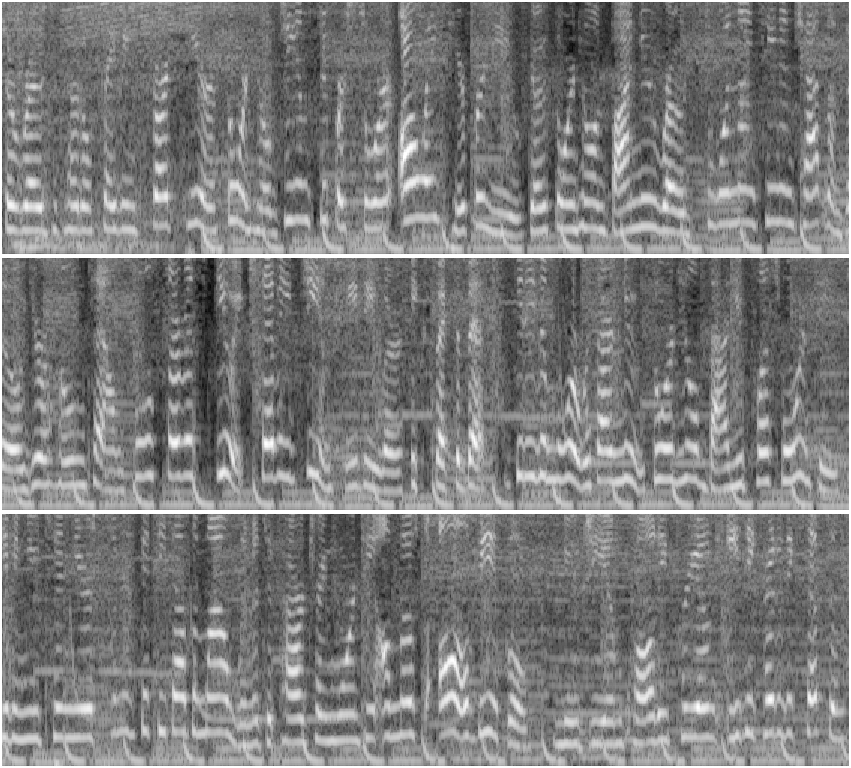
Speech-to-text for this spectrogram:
The road to total savings starts here. Thornhill GM Superstore, always here for you. Go Thornhill and find new roads to 119 in Chapmanville, your hometown full service Buick Chevy GMC dealer. Expect the best. Get even more with our new Thornhill Value Plus warranty, giving you 10 years, 150,000 mile limited powertrain warranty on most all vehicles. New GM quality pre-owned easy credit acceptance.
